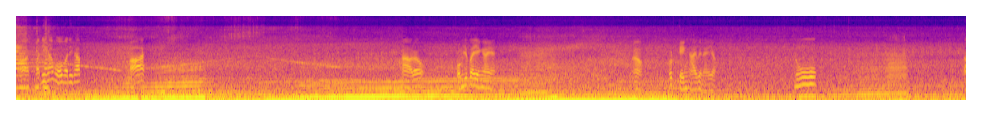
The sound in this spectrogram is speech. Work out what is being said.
อ่าสวัสดีครับผมสวัสดีครับอ่าอ้าวแล้ว ผมจะไปยังไงอะอ้าวรถเก๋งหายไปไหนอะนูต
